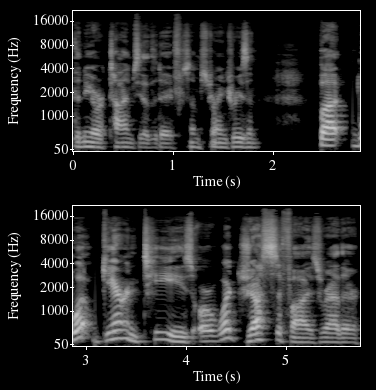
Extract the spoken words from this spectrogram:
the New York Times the other day for some strange reason. But what guarantees or what justifies rather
